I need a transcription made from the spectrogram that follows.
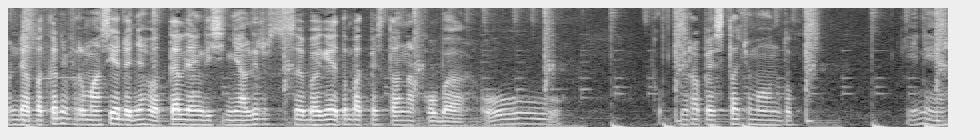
Mendapatkan informasi adanya hotel yang disinyalir sebagai tempat pesta narkoba. Oh, kira pesta cuma untuk ini ya.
